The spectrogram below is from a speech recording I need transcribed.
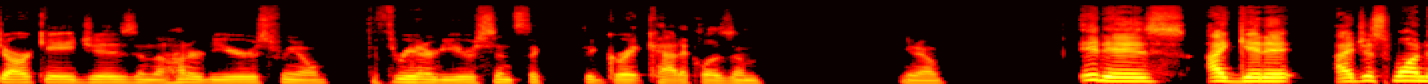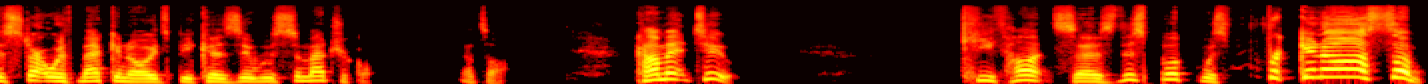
dark ages and the 100 years, you know, the 300 years since the, the great cataclysm. You know, it is. I get it. I just wanted to start with mechanoids because it was symmetrical. That's all. Comment two. Keith Hunt says this book was freaking awesome.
